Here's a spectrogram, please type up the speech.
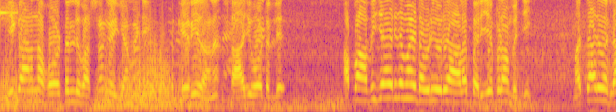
ഈ കാണുന്ന ഹോട്ടലിൽ ഭക്ഷണം കഴിക്കാൻ വേണ്ടി കയറിയതാണ് താജ് ഹോട്ടലിൽ അപ്പോൾ അവിചാരിതമായിട്ട് അവിടെ ഒരാളെ പരിചയപ്പെടാൻ പറ്റി. മറ്റാരുമല്ല.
